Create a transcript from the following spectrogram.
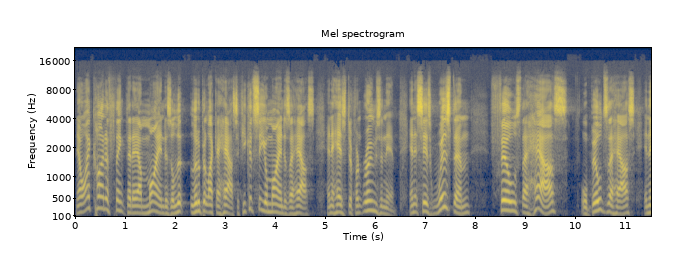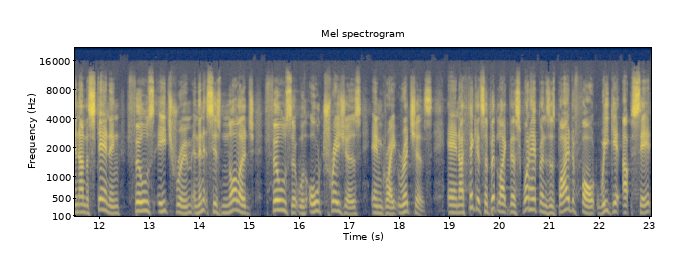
Now, I kind of think that our mind is a li- little bit like a house. If you could see your mind as a house, and it has different rooms in there, and it says, Wisdom fills the house, or builds the house, and then understanding fills each room. And then it says knowledge fills it with all treasures and great riches. And I think it's a bit like this. What happens is by default, we get upset,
